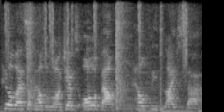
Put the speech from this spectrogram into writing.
Heal Thyself for Health and Longevity is all about healthy lifestyle.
